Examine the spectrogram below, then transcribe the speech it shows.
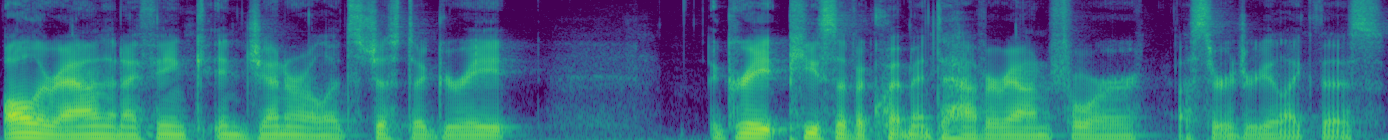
all around, and I think in general it's just a great a great piece of equipment to have around for a surgery like this.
